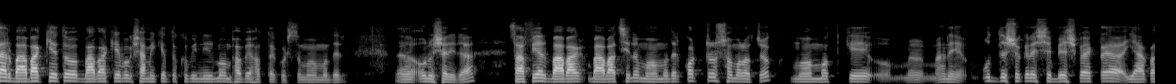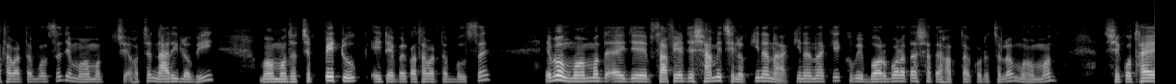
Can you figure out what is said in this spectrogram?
তার বাবাকে তো, বাবাকে এবং স্বামীকে তো খুবই নির্মমভাবে হত্যা করছে মোহাম্মদের অনুসারীরা। সাফিয়ার বাবা বাবা ছিল মোহাম্মদের কট্টর সমালোচক। মোহাম্মদকে মানে উদ্দেশ্য করে সে বেশ কয়েকটা ইয়া কথাবার্তা বলছে যে, মোহাম্মদ হচ্ছে নারী লোভী। মোহাম্মদ হচ্ছে পেটুক, এই টাইপের কথাবার্তা বলছে। এবং মোহাম্মদ এই যে সাফিয়ার যে স্বামী ছিল কিনানা, কিনানাকে খুবই বর্বরতার সাথে হত্যা করেছিল মোহাম্মদ। সে কোথায়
